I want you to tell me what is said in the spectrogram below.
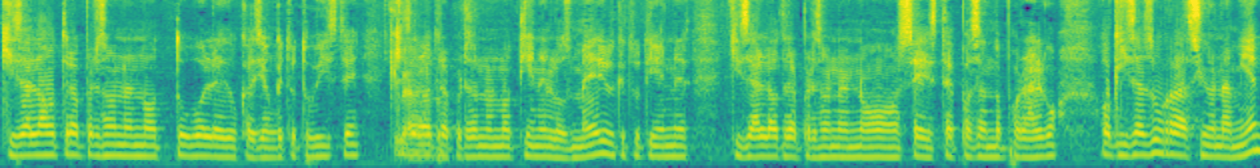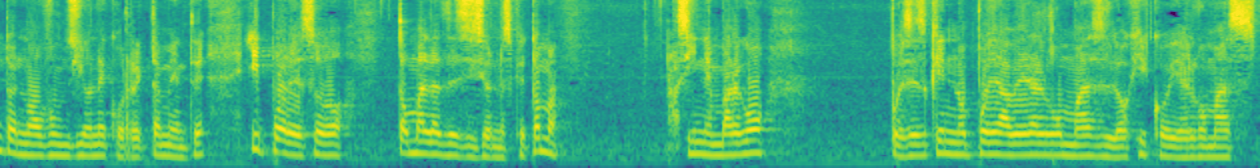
Quizá la otra persona no tuvo la educación que tú tuviste, quizá la otra persona no tiene los medios que tú tienes, quizá la otra persona no se esté pasando por algo, o quizá su racionamiento no funcione correctamente y por eso toma las decisiones que toma. Sin embargo, pues es que no puede haber algo más lógico y algo más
